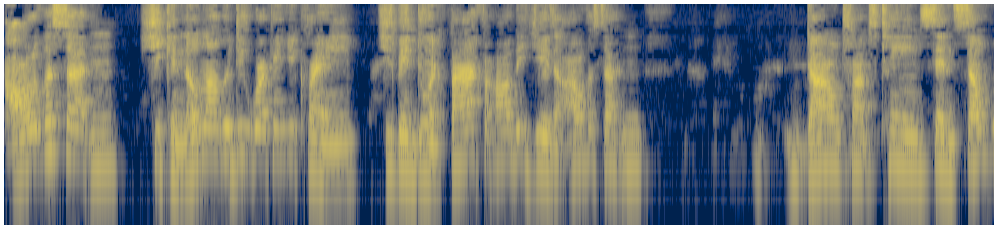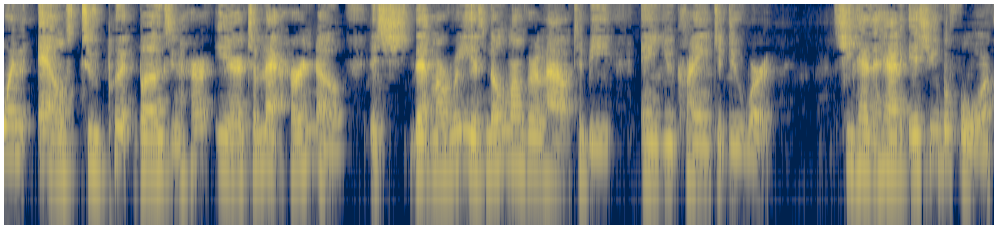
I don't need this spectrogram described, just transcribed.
All of a sudden, she can no longer do work in Ukraine. She's been doing fine for all these years, and all of a sudden, Donald Trump's team sends someone else to put bugs in her ear to let her know that she, that Marie is no longer allowed to be in Ukraine to do work. She hasn't had an issue before.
